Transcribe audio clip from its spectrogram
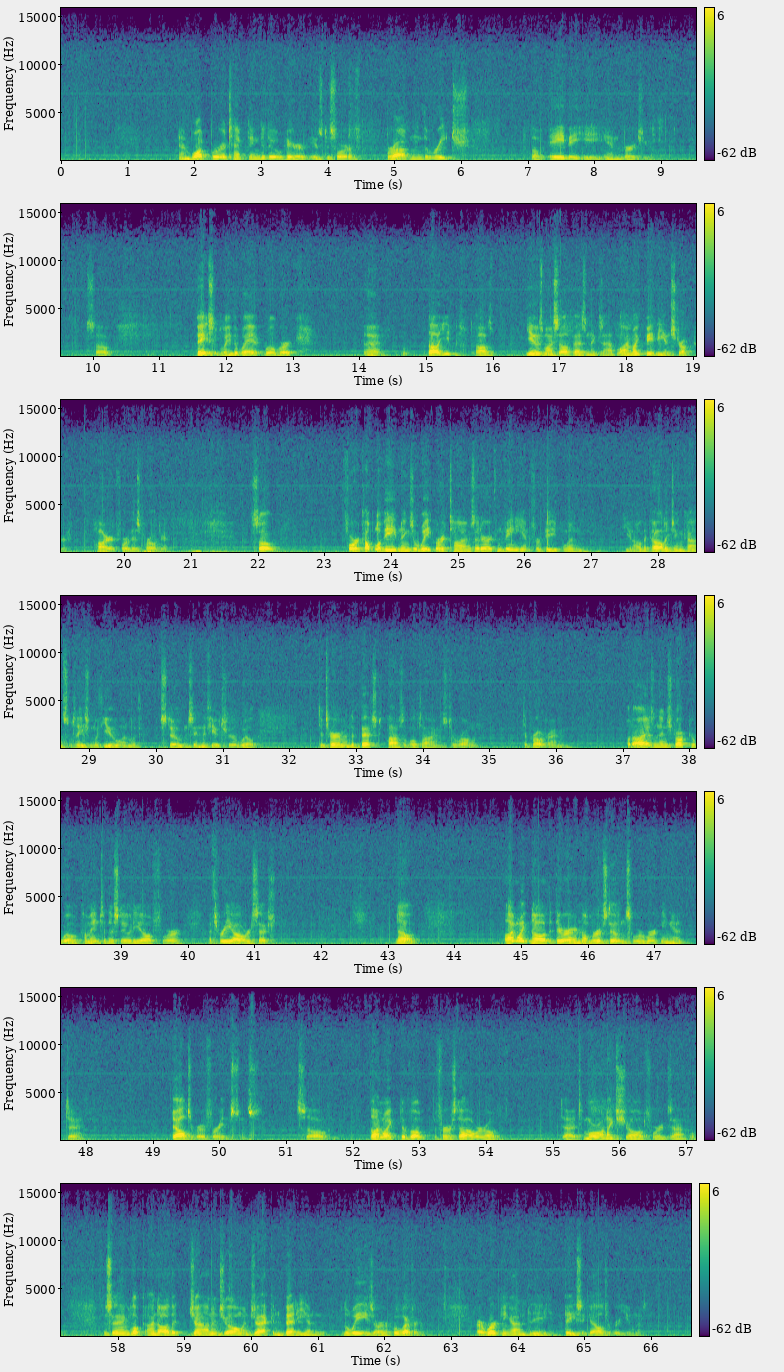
And what we're attempting to do here is to sort of broaden the reach of ABE in Burgeo. So basically, the way it will work, uh, I'll, I'll use myself as an example. I might be the instructor hired for this project. So for a couple of evenings a week or at times that are convenient for people and you know the college in consultation with you and with students in the future will determine the best possible times to run the programming. But I as an instructor will come into the studio for a three-hour session. Now, I might know that there are a number of students who are working at uh, algebra, for instance. So I might devote the first hour of uh, tomorrow night's show, for example, saying, look, I know that John and Joe and Jack and Betty and Louise or whoever are working on the basic algebra unit.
